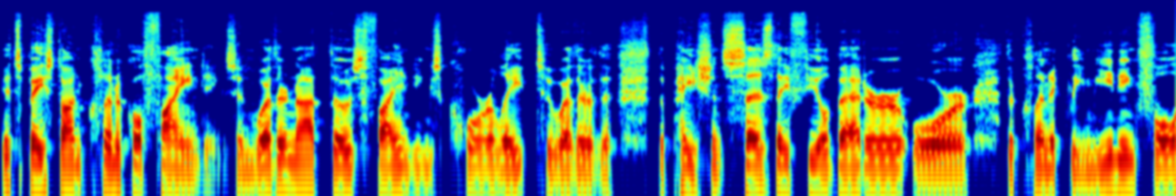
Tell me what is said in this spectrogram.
It's based on clinical findings and whether or not those findings correlate to whether the, the patient says they feel better or the clinically meaningful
